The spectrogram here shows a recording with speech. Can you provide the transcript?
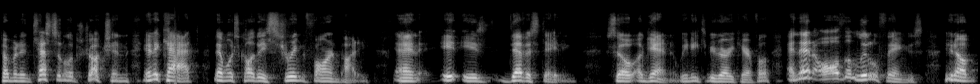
from an intestinal obstruction in a cat than what's called a string foreign body, and it is devastating. So again, we need to be very careful. And then all the little things, you know,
